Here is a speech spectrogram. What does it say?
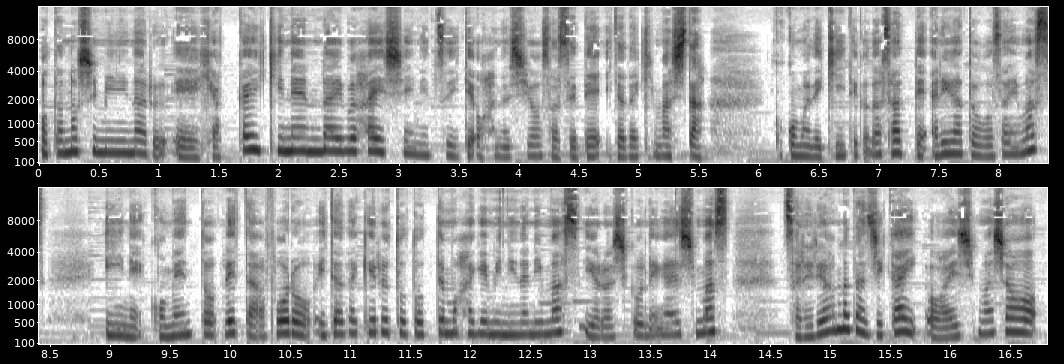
お楽しみになる、えー、100回記念ライブ配信についてお話をさせていただきました。ここまで聞いてくださってありがとうございます。いいね、コメント、レター、フォローいただけるととっても励みになります。よろしくお願いします。それではまた次回お会いしましょう。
